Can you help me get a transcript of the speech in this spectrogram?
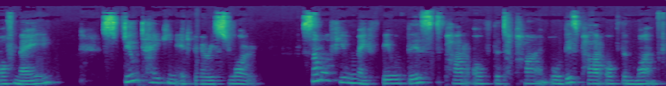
of May, still taking it very slow. Some of you may feel this part of the time or this part of the month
